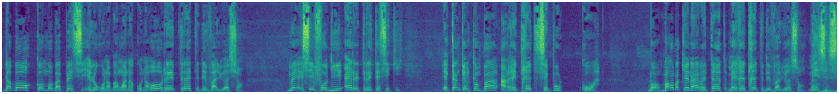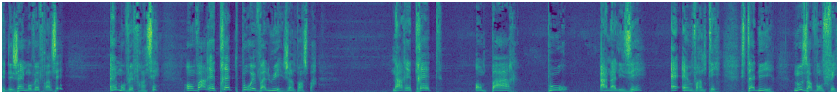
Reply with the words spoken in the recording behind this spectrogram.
d'abord kombo bapesi eloko na bango wana kona. O oh, retraite d'évaluation. Mais s'il faut dire un retraité, c'est qui? Et quand quelqu'un part en retraite, c'est pourquoi bon bango bakei na retraite mais retraite d'évaluation. Mais c'est déjà un mauvais français. Un mauvais français. On va retraite pour évaluer je ne pense pas. Na retraite on part pour analyser et inventer c'est-à-dire nous avons fait.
